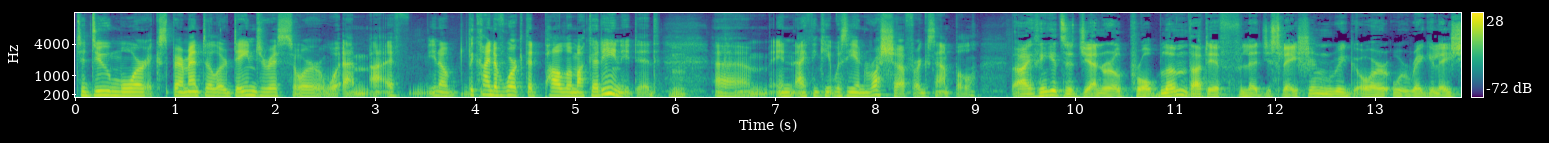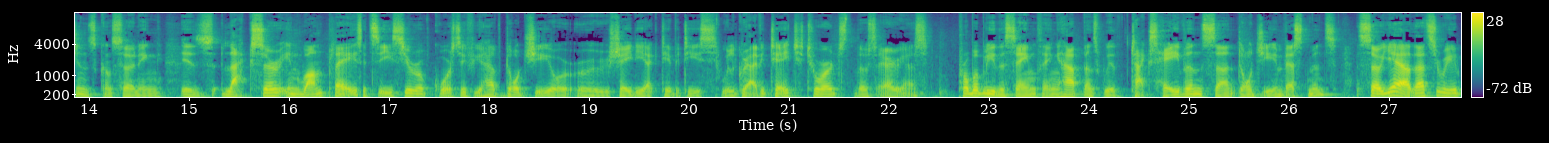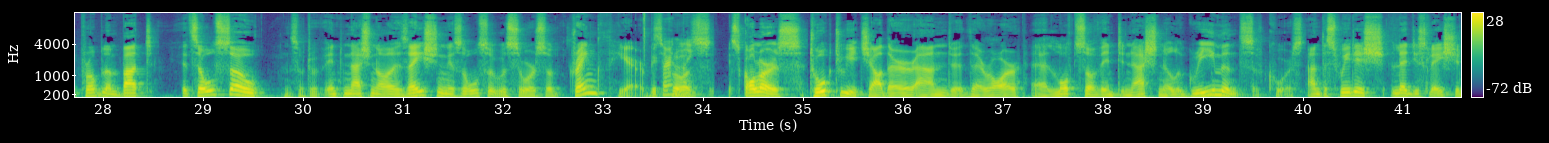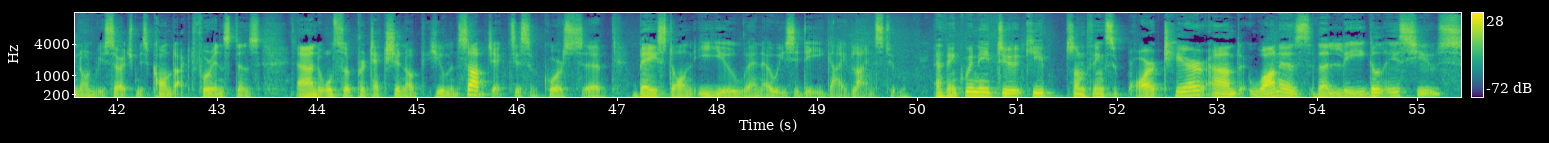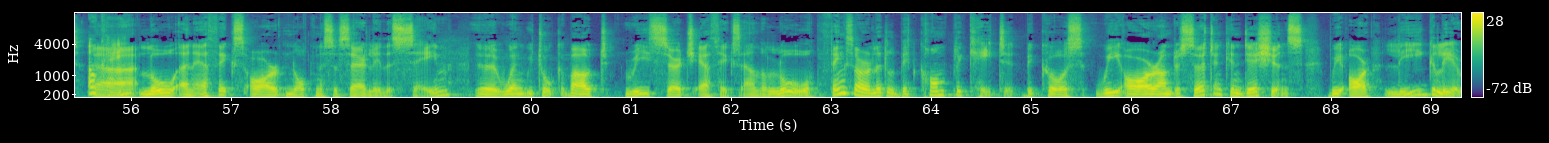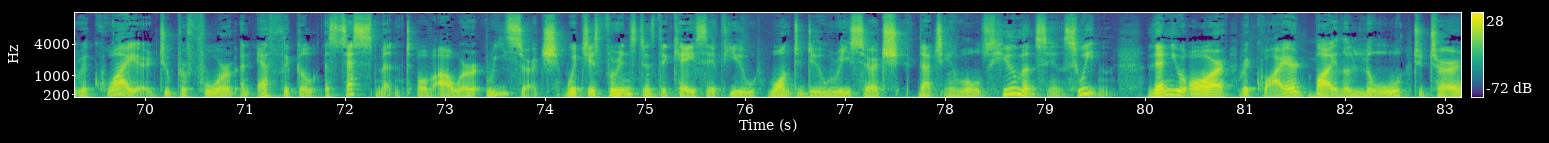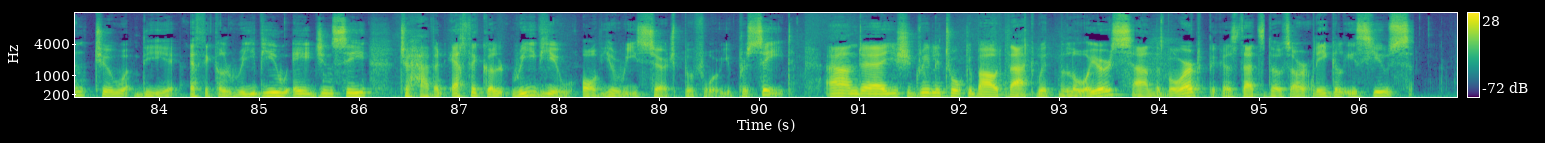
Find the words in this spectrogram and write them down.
to do more experimental or dangerous or um, if, you know the kind of work that Paolo Macchiarini did. Mm. Um, in I think it was he in Russia, for example. I think it's a general problem that if legislation reg- or, or regulations concerning is laxer in one place, it's easier, of course, if you have dodgy or, or shady activities will gravitate towards those areas. Probably the same thing happens with tax havens and dodgy investments. So, yeah, that's a real problem. But it's also sort of internationalization is also a source of strength here because Certainly. scholars talk to each other and there are uh, lots of international agreements of course and the Swedish legislation on research misconduct for instance and also protection of human subjects is of course uh, based on EU and OECD guidelines too I think we need to keep some things apart here, and one is the legal issues. Okay. Uh, law and ethics are not necessarily the same. Uh, when we talk about research ethics and the law, things are a little bit complicated because we are, under certain conditions, we are legally required to perform an ethical assessment of our research, which is, for instance, the case if you want to do research that involves humans in Sweden then you are required by the law to turn to the ethical review agency to have an ethical review of your research before you proceed. And uh, you should really talk about that with the lawyers and the board because that's those are legal issues.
